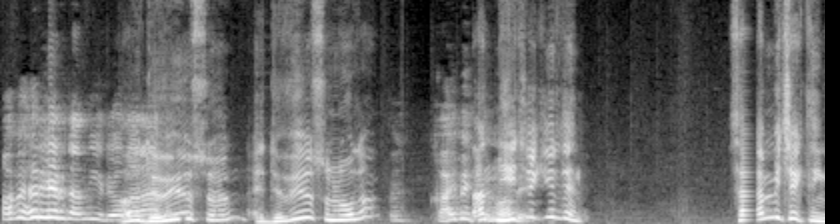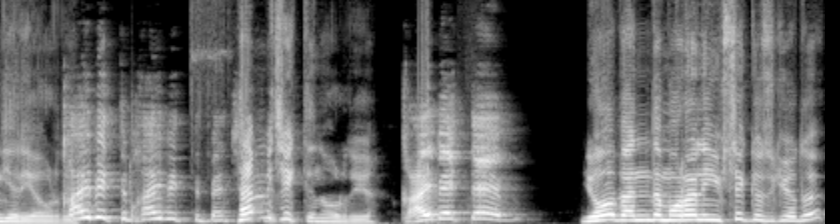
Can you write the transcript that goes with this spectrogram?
Abi her yerden geliyorlar Abi dövüyorsun. E dövüyorsun oğlum. Kaybettim Lan niye abi. çekildin? Sen mi çektin geriye orduyu? Kaybettim kaybettim ben. Sen mi çektin orduyu? Kaybettim. Yo bende moralin yüksek gözüküyordu.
